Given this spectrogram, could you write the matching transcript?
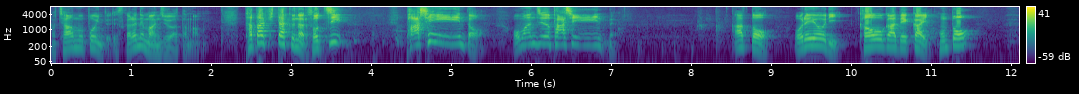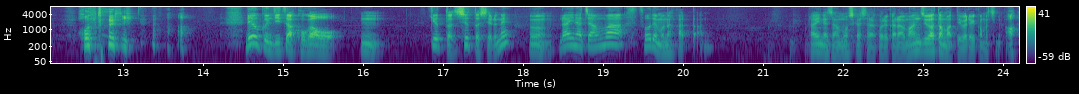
まあチャームポイントですからねまんじゅう頭も。叩きたくなる。そっち！パシーンと。おまんじゅうパシーンって。あと俺より顔がでかい。本当？本当にレオくん実は小顔。うん。キュッとシュッとしてるね。うん。ライナちゃんはそうでもなかった。ライナちゃんもしかしたらこれからまんじゅう頭って言われるかもしれない。あ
